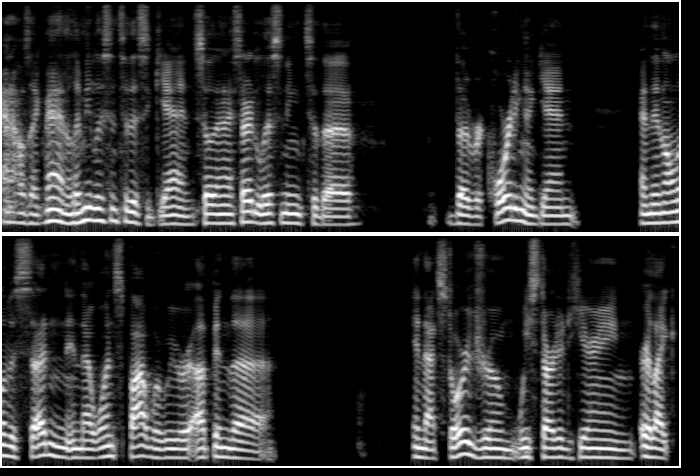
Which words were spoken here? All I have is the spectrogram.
and i was like man let me listen to this again. So then i started listening to the the recording again and then all of a sudden in that one spot where we were up in the in that storage room we started hearing or like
